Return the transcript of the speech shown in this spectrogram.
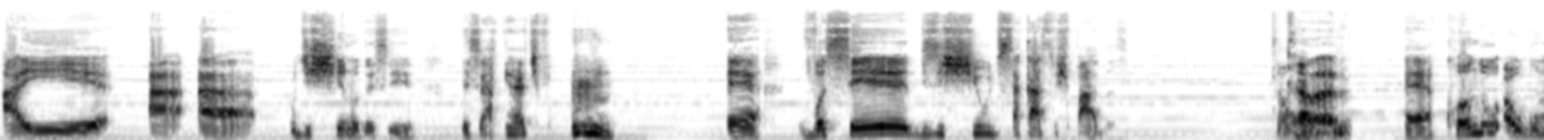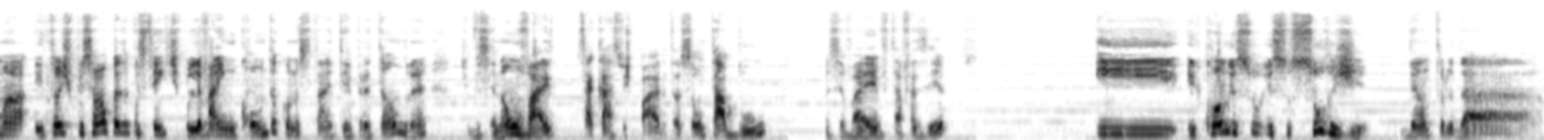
Aí a, a, o destino desse, desse arquétipo é você desistiu de sacar sua espada. Então, Caralho. É, quando alguma. Então, tipo, isso é uma coisa que você tem que tipo, levar em conta quando você tá interpretando, né? Que você não vai sacar sua espada, então isso é um tabu você vai evitar fazer. E, e quando isso, isso surge dentro da.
